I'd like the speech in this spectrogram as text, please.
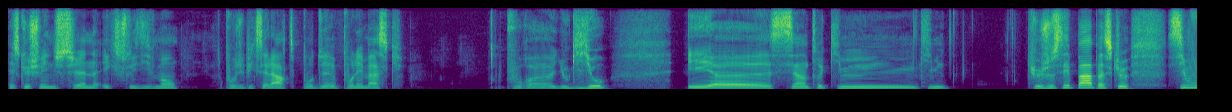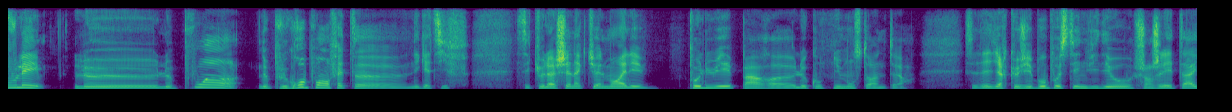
Est-ce que je fais une chaîne exclusivement pour du pixel art, pour, pour les masques, pour euh, Yu-Gi-Oh Et c'est un truc qui me... que je sais pas parce que si vous voulez le, le point le plus gros point en fait négatif c'est que la chaîne actuellement elle est pollué par euh, le contenu Monster Hunter. C'est-à-dire que j'ai beau poster une vidéo, changer les tags,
